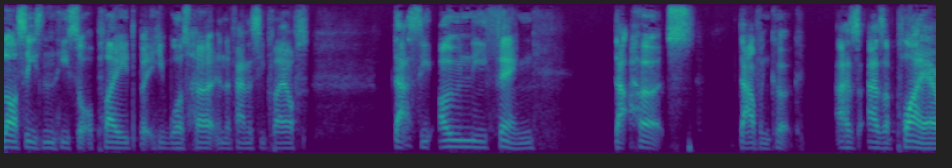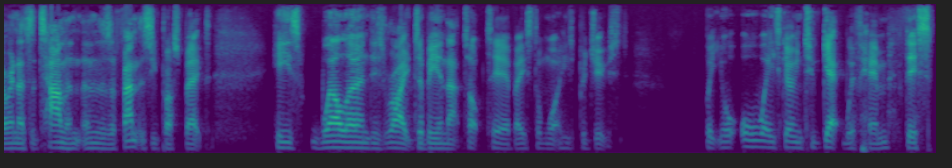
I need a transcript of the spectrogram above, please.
Last season he sort of played, but he was hurt in the fantasy playoffs. That's the only thing that hurts Dalvin Cook as as a player and as a talent and as a fantasy prospect. He's well earned his right to be in that top tier based on what he's produced. But you're always going to get with him this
